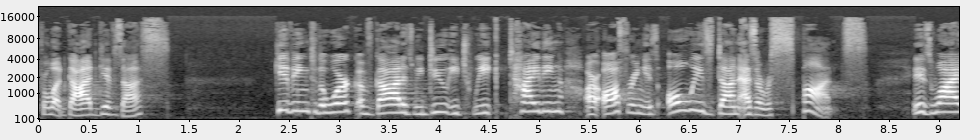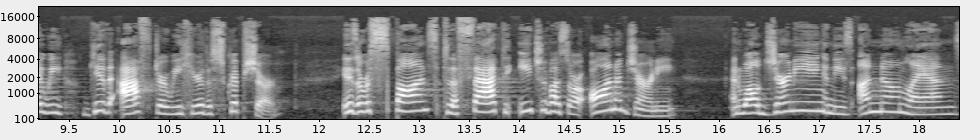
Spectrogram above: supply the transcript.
for what God gives us. Giving to the work of God as we do each week, tithing our offering is always done as a response. It is why we give after we hear the scripture. It is a response to the fact that each of us are on a journey, and while journeying in these unknown lands,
